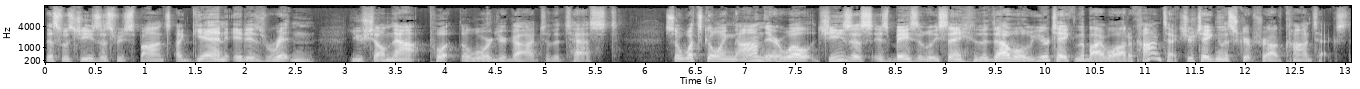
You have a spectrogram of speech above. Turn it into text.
This was Jesus' response, Again, it is written, You shall not put the Lord your God to the test. So what's going on there? Well, Jesus is basically saying to the devil, you're taking the Bible out of context. You're taking the scripture out of context.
